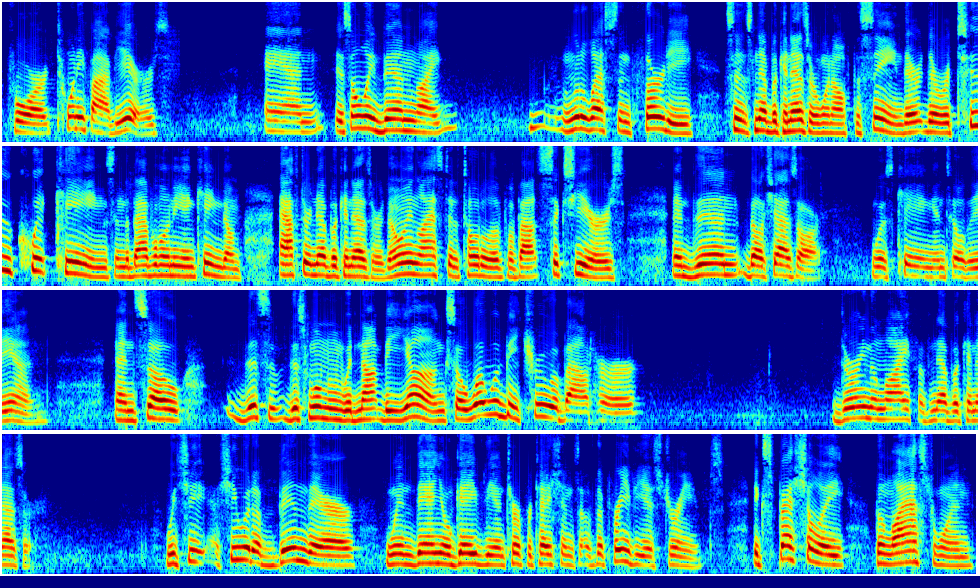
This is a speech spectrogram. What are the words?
for 25 years, and it's only been like a little less than 30 since Nebuchadnezzar went off the scene. There, there were two quick kings in the Babylonian kingdom after Nebuchadnezzar. They only lasted a total of about six years, and then Belshazzar was king until the end. And so this, this woman would not be young. So, what would be true about her during the life of Nebuchadnezzar? Would she, she would have been there when Daniel gave the interpretations of the previous dreams, especially the last one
